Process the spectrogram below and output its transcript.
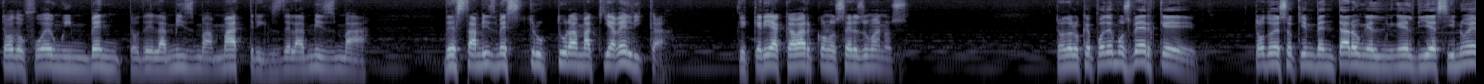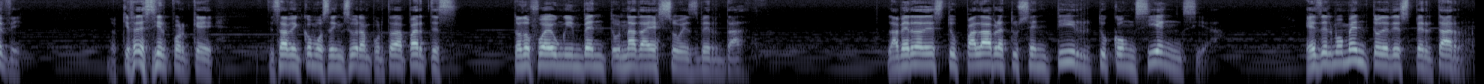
todo fue un invento de la misma Matrix, de la misma, de esta misma estructura maquiavélica que quería acabar con los seres humanos. Todo lo que podemos ver que todo eso que inventaron en el 19, no quiero decir porque saben cómo censuran por todas partes, todo fue un invento, nada eso es verdad. La verdad es tu palabra, tu sentir, tu conciencia. Es el momento de despertar.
